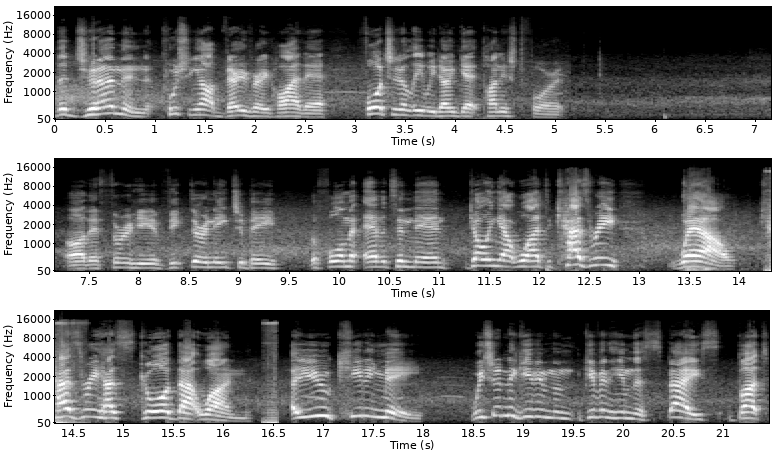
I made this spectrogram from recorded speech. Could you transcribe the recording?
the German, pushing up very, very high there. Fortunately, we don't get punished for it. Oh, they're through here. Victor Anichebe, the former Everton man, going out wide to Khazri. Wow. Khazri has scored that one. Are you kidding me? We shouldn't have given him, given him the space, but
